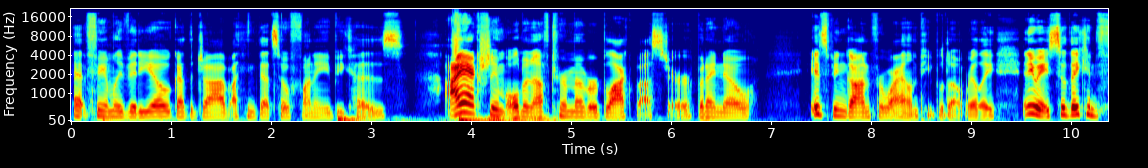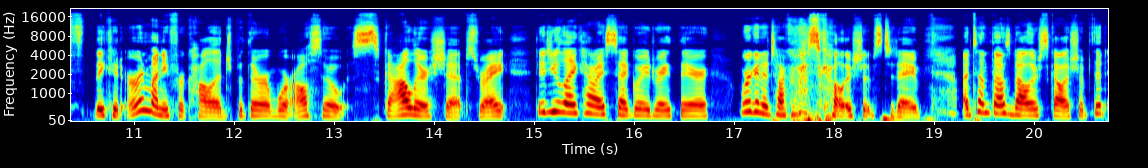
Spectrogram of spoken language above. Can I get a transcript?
at Family Video got the job. I think that's so funny because I actually am old enough to remember Blockbuster, but I know it's been gone for a while and people don't really. Anyway, so they can f- they could earn money for college, but there were also scholarships, right? Did you like how I segued right there? We're going to talk about scholarships today. A $10,000 scholarship that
